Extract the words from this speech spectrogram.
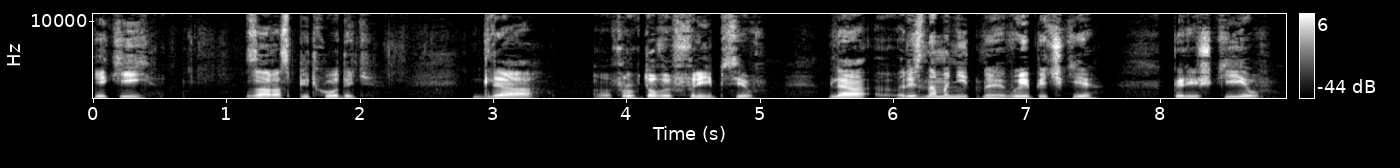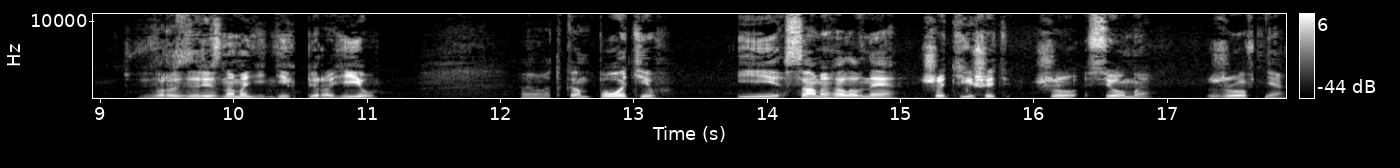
який зараз підходить для е, фруктових фріпсів, для різноманітної випічки, пиріжків, різноманітних пірогів, е, от, компотів. І саме головне, що тішить, що 7 жовтня,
